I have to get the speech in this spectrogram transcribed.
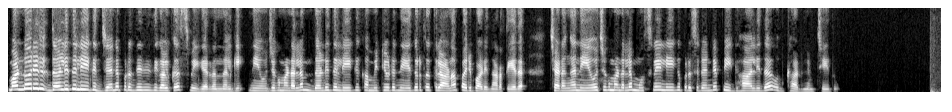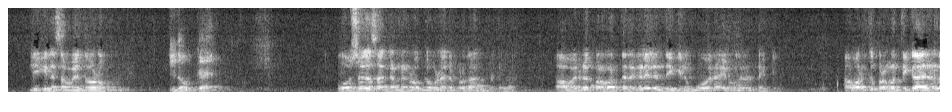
വണ്ടൂരിൽ ദളിത് ലീഗ് ജനപ്രതിനിധികൾക്ക് സ്വീകരണം നൽകി. നിയോജക മണ്ഡലം ദളിത് ലീഗ് കമ്മിറ്റിയുടെ നേതൃത്വത്തിലാണ് പരിപാടി നടത്തിയത്. ചടങ്ങ് നിയോജക മണ്ഡലം Muslim League president P. Khalid ഉദ്ഘാടനം ചെയ്തു. ലീഗിനെ സംബന്ധിച്ചോളം ഇതൊക്കെ പോഷക സംഘടനകളൊക്കെ വളരെ പ്രധാനപ്പെട്ടതാണ്. അവരുടെ പ്രവർത്തനങ്ങളിൽ എന്തെങ്കിലും പോരായ്മകൾ ഉണ്ടെങ്കിൽ അവർക്ക് പ്രവർത്തിക്കാനുള്ള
